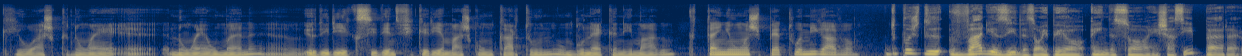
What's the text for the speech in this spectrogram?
que eu acho que não é, eh, não é humana. Eu diria que se identificaria mais com um cartoon, um boneco animado, que tenha um aspecto amigável. Depois de várias idas ao IPO ainda só em chassi para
